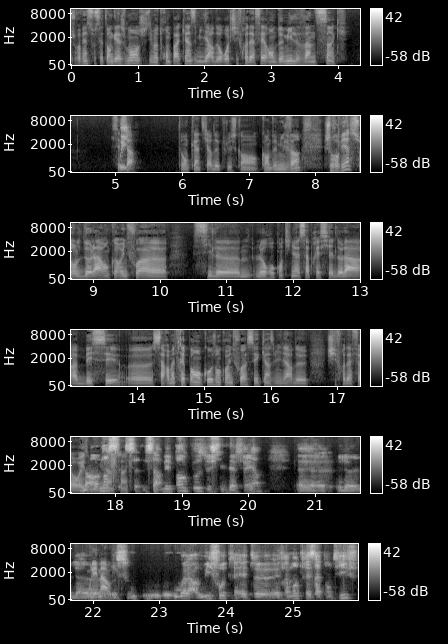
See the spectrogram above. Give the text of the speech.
je reviens sur cet engagement, je ne me trompe pas, 15 milliards d'euros de chiffre d'affaires en 2025. C'est ça? Donc un tiers de plus qu'en 2020. Je reviens sur le dollar encore une fois. Euh, si l'euro continue à s'apprécier, le dollar a baissé, euh, ça remettrait pas en cause encore une fois ces 15 milliards de chiffre d'affaires horizon 2025 Non, ça ne remet pas en cause le chiffre d'affaires. euh, le, Ou les marges. voilà, où il faut être vraiment très attentif,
